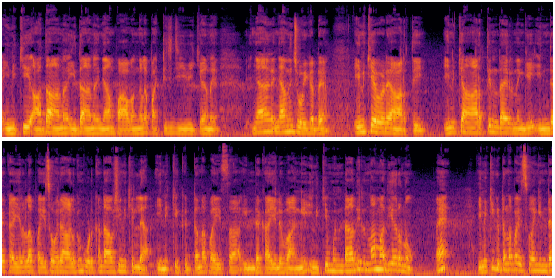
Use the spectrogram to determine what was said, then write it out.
എനിക്ക് അതാണ് ഇതാണ് ഞാൻ പാവങ്ങളെ പറ്റിച്ച് ജീവിക്കുകയാണ് ഞാൻ ഒന്ന് ചോദിക്കട്ടെ എനിക്ക് എവിടെ ആർത്തി? എനിക്ക് ആർത്തി ഉണ്ടായിരുന്നെങ്കിൽ എന്റെ കയ്യിലുള്ള പൈസ ഒരാൾക്കും കൊടുക്കേണ്ട ആവശ്യം എനിക്കില്ല. എനിക്ക് കിട്ടുന്ന പൈസ എന്റെ കയ്യിൽ വാങ്ങി എനിക്ക് മിണ്ടാതിരുന്നാൽ മതിയായിരുന്നു. ഏ? എനിക്ക് കിട്ടുന്ന പൈസ വാങ്ങി എന്റെ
